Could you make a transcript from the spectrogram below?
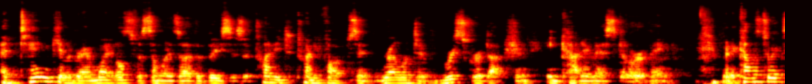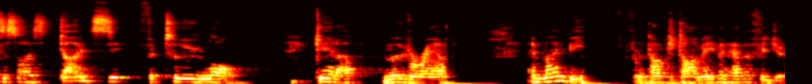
A 10 kilogram weight loss for someone who's obese is a 20 to 25% relative risk reduction in cardiovascular event. When it comes to exercise, don't sit for too long. Get up, move around, and maybe from time to time even have a fidget.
